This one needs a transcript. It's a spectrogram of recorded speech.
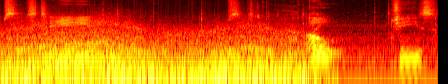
M16. M16. Oh, jeez.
